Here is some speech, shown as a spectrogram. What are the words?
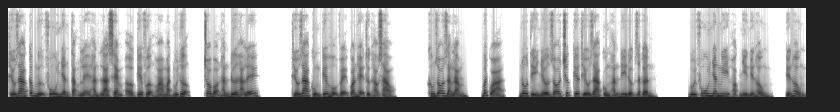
thiếu gia cấp ngự phu nhân tặng lễ hẳn là xem ở kia phượng hoa mặt mũi thượng, cho bọn hắn đưa hạ lễ. Thiếu gia cùng kia hộ vệ quan hệ thực hảo sao. Không rõ ràng lắm, bất quá, nô tỳ nhớ rõ trước kia thiếu gia cùng hắn đi được rất gần. Bùi phu nhân nghi hoặc nhìn Yến Hồng, Yến Hồng,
